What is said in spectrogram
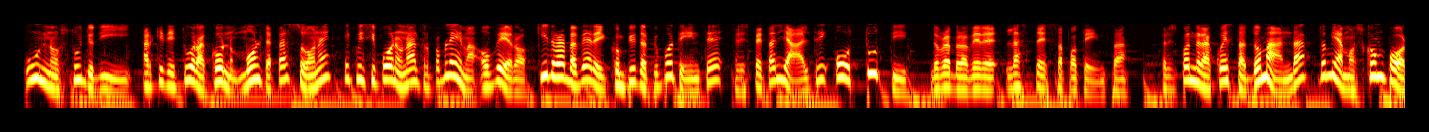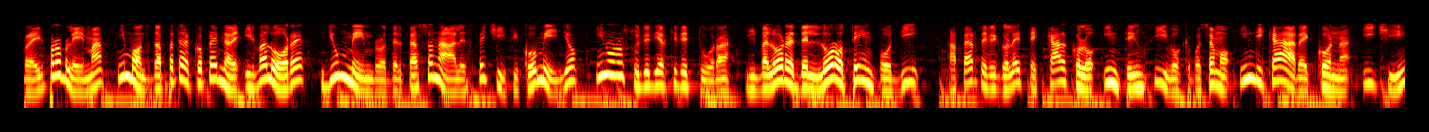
uno studio di architettura con molte persone e qui si pone un altro problema, ovvero chi dovrebbe avere il computer più potente rispetto agli altri o tutti dovrebbero avere la stessa potenza. Per rispondere a questa domanda dobbiamo scomporre il problema in modo da poter comprendere il valore di un membro del personale specifico o medio in uno studio di architettura, il valore del loro tempo di aperte virgolette, calcolo intensivo che possiamo indicare con IC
